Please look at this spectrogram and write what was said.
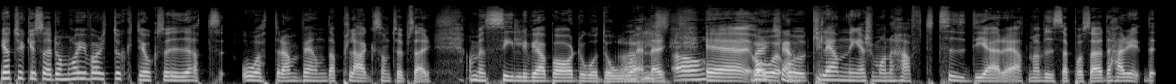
Ja. Jag tycker så här, de har ju varit duktiga också i att återanvända plagg som typ så här, ja men Silvia bar då och då Ja, eller. Ja, eh, och, och klänningar som hon har haft tidigare, att man visar på så här, det här är, det,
